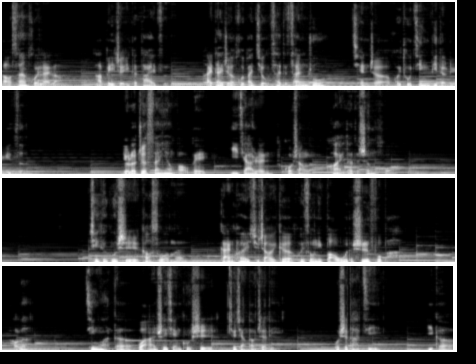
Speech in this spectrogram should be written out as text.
老三回来了，他背着一个袋子，还带着会摆酒菜的餐桌，牵着会吐金币的驴子。有了这三样宝贝，一家人过上了快乐的生活。这个故事告诉我们，赶快去找一个会送你宝物的师傅吧。好了，今晚的晚安睡前故事就讲到这里。我是大吉，一个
